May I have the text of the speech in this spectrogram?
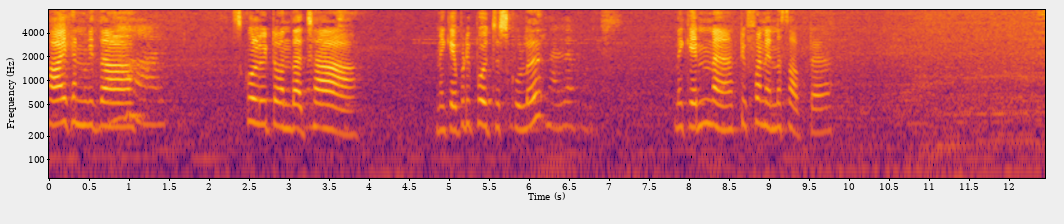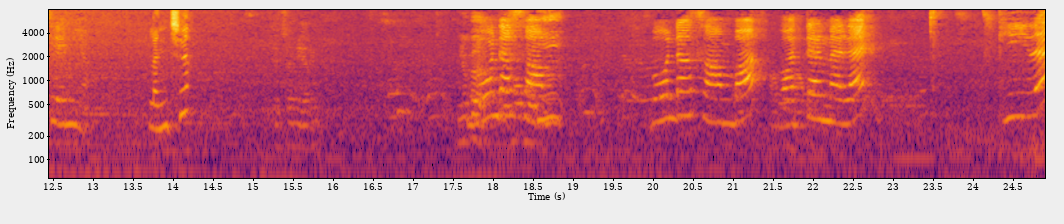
ஹாய் ஹன்விதா. ஸ்கூல் விட்டு வந்தாச்சா? இன்னைக்கு எப்படி போச்சு ஸ்கூலு இன்னைக்கு என்ன டிஃபன் என்ன சாப்பிட்ட? லஞ்சு போண்டா சாம் போண்டா சாம்பார் வாட்டர்மெலன் கீரை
